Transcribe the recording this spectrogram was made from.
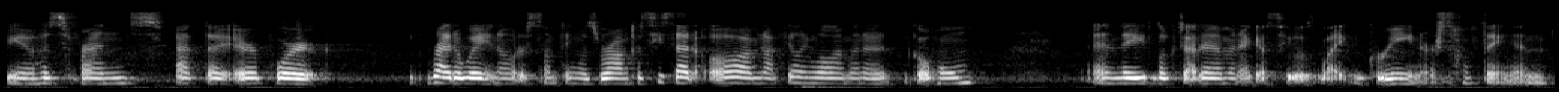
You know, his friends at the airport right away noticed something was wrong because he said, "Oh, I'm not feeling well. I'm gonna go home." And they looked at him, and I guess he was like green or something, and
